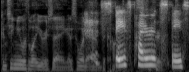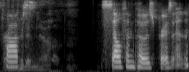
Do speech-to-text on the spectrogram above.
continue with what you were saying i just want to add the Space pirates, for- space for cops, didn't know. self-imposed prison.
